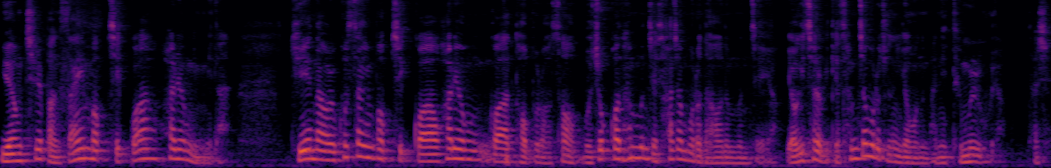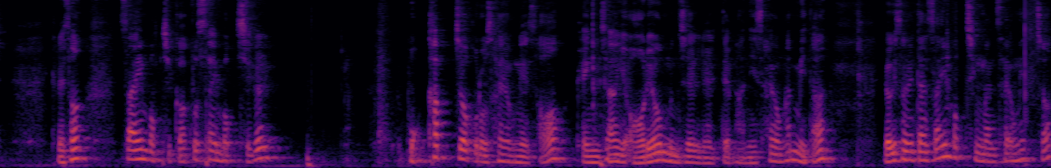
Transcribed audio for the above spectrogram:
유형 7번 사인 법칙과 활용입니다. 뒤에 나올 코사인 법칙과 활용과 더불어서 무조건 한 문제 4점으로 나오는 문제예요. 여기처럼 이렇게 3점으로 주는 경우는 많이 드물고요. 사실. 그래서 사인 법칙과 코사인 법칙을 복합적으로 사용해서 굉장히 어려운 문제를 낼 때 많이 사용합니다. 여기서 일단 사인 법칙만 사용했죠.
